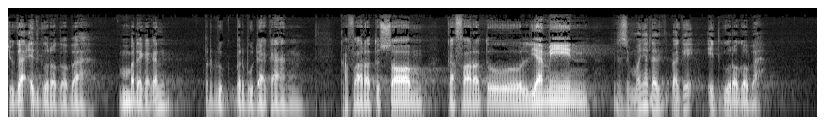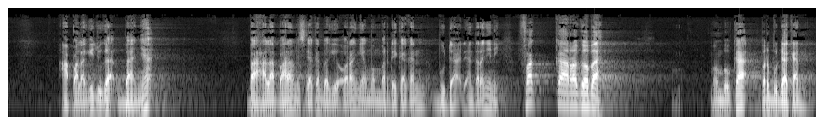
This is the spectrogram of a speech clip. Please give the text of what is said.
juga idgurogobah memerdekakan perbudakan. Kafaratus som kafaratul yamin. Semuanya dari pakai idgu rogobah apalagi juga banyak pahala-pahala disediakan bagi orang yang memerdekakan budak. Di antaranya ini fakka rogobah membuka perbudakan.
